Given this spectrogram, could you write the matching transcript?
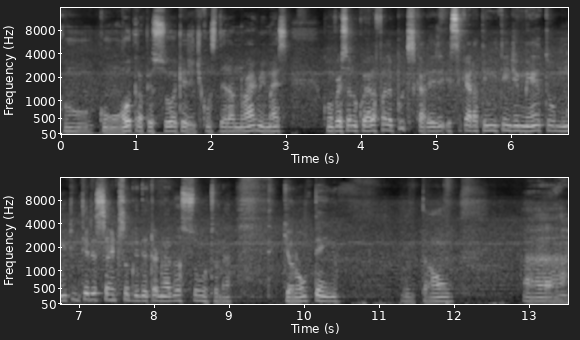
Com, com outra pessoa que a gente considera enorme, mas conversando com ela, falei, putz, cara, esse cara tem um entendimento muito interessante sobre determinado assunto, né? Que eu não tenho. Então, ah,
